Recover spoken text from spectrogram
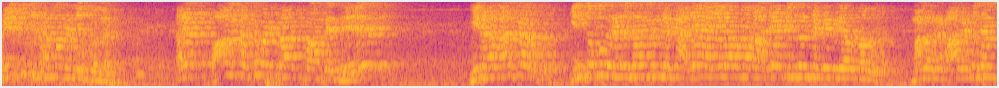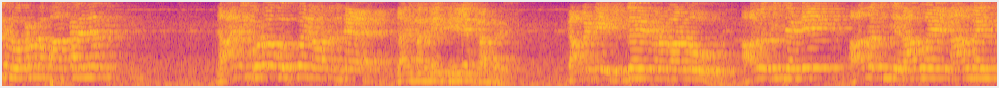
పిలిపించి సన్మానం చేసుకున్నారు అరే వాళ్ళు కష్టపడి రాసి పాస్ అయితే మీరు ఆ రాశారు ఇంతకుముందు రెండు సెలక్షన్లు జరిగి అదే అయ్య గారు ఉన్నారు అదే డివిజన్ సెక్రటరీ గారు ఉన్నారు. మళ్ళీ ఆ రెండు సెలక్షన్లు ఒకరు కూడా పాస్ కాలేదు. దానికి కూడా ఒప్పుకునే వాళ్ళు ఉంటే దానికి మనం ఏం చేయలేం కాబట్టి కాబట్టి విద్యార్థుల వాళ్ళు ఆలోచించండి. ఆలోచించి రాబోయే నాలుగు ఐదు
